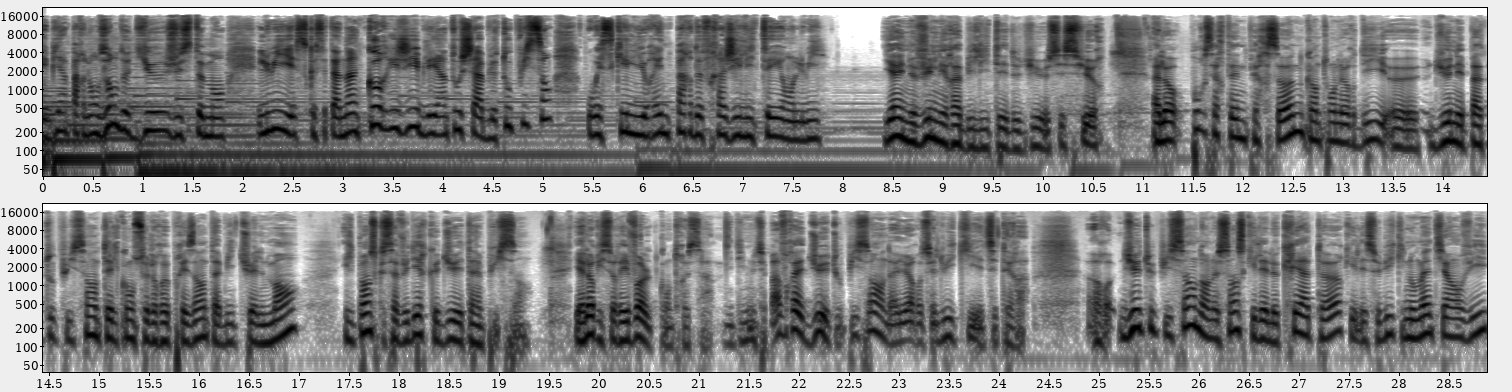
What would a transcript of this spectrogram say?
Eh bien, parlons-en de Dieu, justement. Lui, est-ce que c'est un incorrigible et intouchable tout-puissant, ou est-ce qu'il y aurait une part de fragilité en lui? Il y a une vulnérabilité de Dieu, c'est sûr. Alors, pour certaines personnes, quand on leur dit euh, Dieu n'est pas tout-puissant tel qu'on se le représente habituellement, ils pensent que ça veut dire que Dieu est impuissant. Et alors ils se révoltent contre ça. Ils disent, mais c'est pas vrai, Dieu est tout-puissant, d'ailleurs c'est lui qui, etc. Alors Dieu est tout-puissant dans le sens qu'il est le créateur, qu'il est celui qui nous maintient en vie,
